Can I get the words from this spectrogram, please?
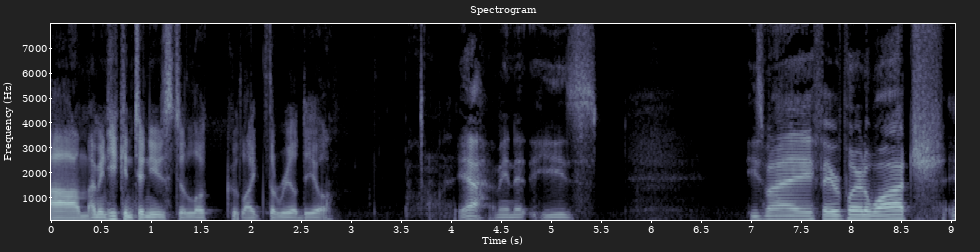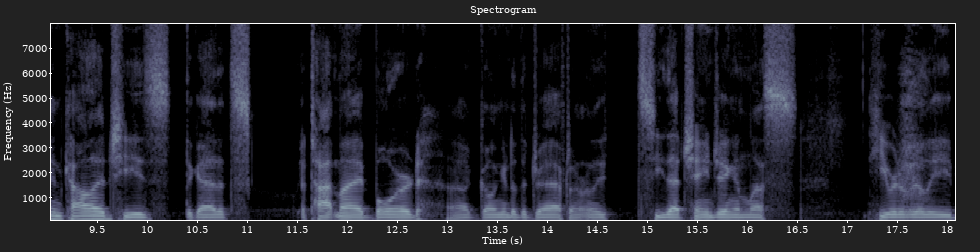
Um, I mean, he continues to look like the real deal. Yeah, I mean it, he's he's my favorite player to watch in college. He's the guy that's atop my board uh, going into the draft. I don't really see that changing unless he were to really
